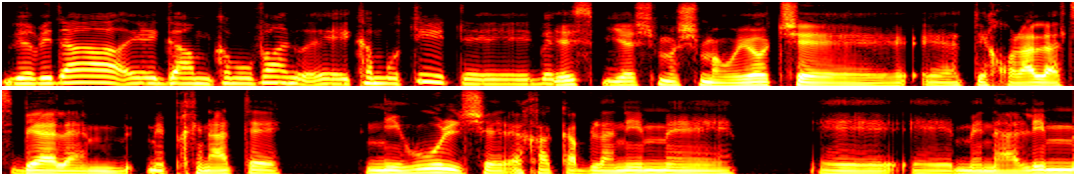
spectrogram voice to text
וירידה אה, גם כמובן אה, כמותית. אה, יש, יש משמעויות שאת יכולה להצביע עליהן מבחינת ניהול של איך הקבלנים מנהלים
